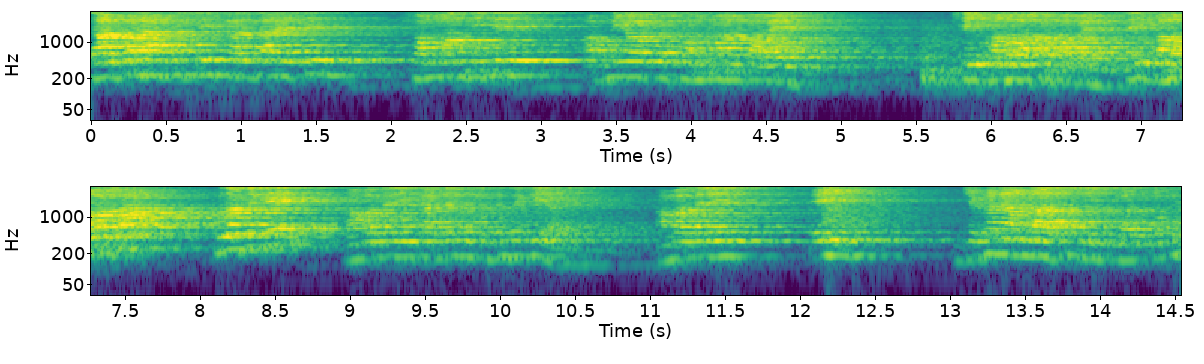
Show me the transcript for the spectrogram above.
তারপরে আপনি সেই কাজটা এসে সম্মান দিতে আপনিও একটা সম্মান পাবেন সেই ভালোবাসা পাবেন সেই ভালোবাসা কোথা থেকে আমাদের এই কাজের মধ্যে থেকেই আছে আমাদের এই এই যেখানে আমরা আছি এই প্ল্যাটফর্মে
